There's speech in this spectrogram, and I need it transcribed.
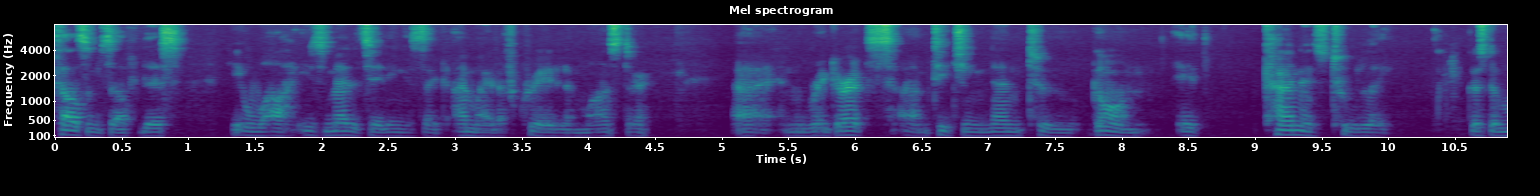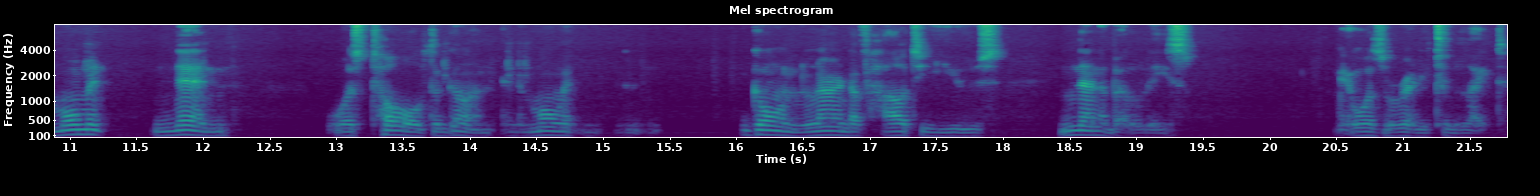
tells himself this, he while he's meditating, he's like, I might have created a monster, uh, and regrets um, teaching Nen to Gon. It kind of is too late because the moment Nen was told to Gon, and the moment Gon learned of how to use Nen abilities, it was already too late.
